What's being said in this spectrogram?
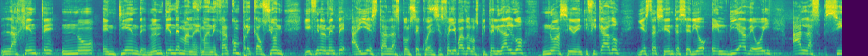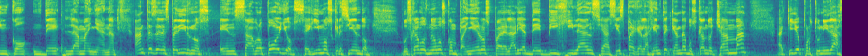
la gente no entiende, no entiende manejar con precaución y finalmente ahí están las consecuencias. Fue llevado al Hospital Hidalgo, no ha sido identificado y este accidente se dio el día de hoy a las 5 de la mañana. Antes de despedirnos, en Sabropollo, seguimos creciendo. Buscamos nuevos compañeros para el área de vigilancia. Así es para que la gente que anda buscando chamba, aquí hay oportunidad.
